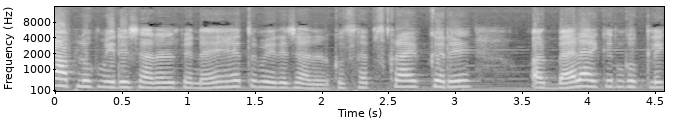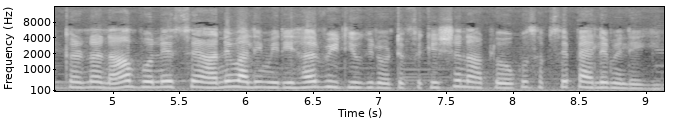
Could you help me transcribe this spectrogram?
आप लोग मेरे चैनल पे नए हैं तो मेरे चैनल को सब्सक्राइब करें और बेल आइकन को क्लिक करना ना भूलें, इससे आने वाली मेरी हर वीडियो की नोटिफिकेशन आप लोगों को सबसे पहले मिलेगी।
